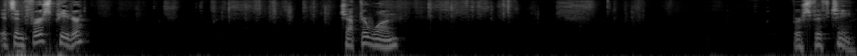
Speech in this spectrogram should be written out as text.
It's in 1 Peter chapter 1 verse 15.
